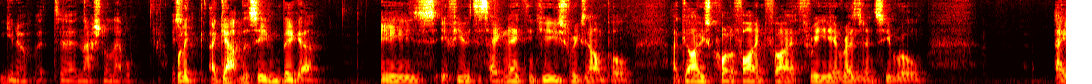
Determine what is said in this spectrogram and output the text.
you know at uh, national level. Well, a, a gap that's even bigger is if you were to take Nathan Hughes, for example, a guy who's qualified via a three-year residency rule, a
